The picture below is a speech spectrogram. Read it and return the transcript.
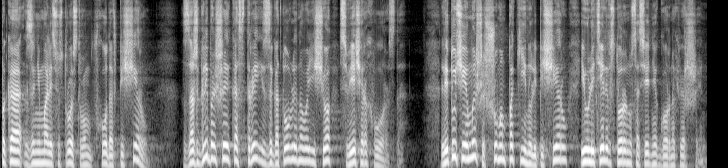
Пока занимались устройством входа в пещеру, зажгли большие костры из заготовленного еще с вечера хвороста. Летучие мыши шумом покинули пещеру и улетели в сторону соседних горных вершин.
